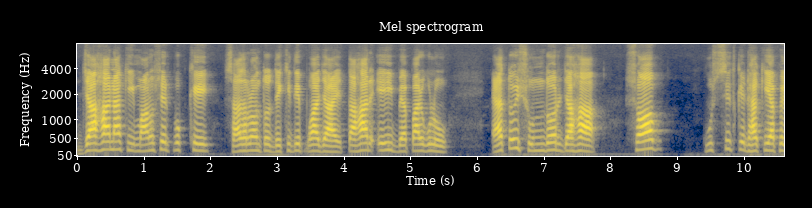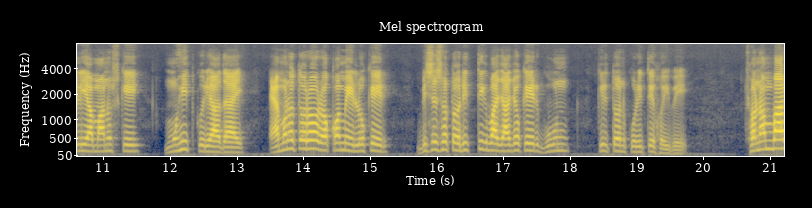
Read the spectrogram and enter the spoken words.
যাহা নাকি মানুষের পক্ষে সাধারণত দেখিতে পাওয়া যায়, তাহার এই ব্যাপারগুলো এতই সুন্দর যাহা সব কুৎসিতকে ঢাকিয়া ফেলিয়া মানুষকে মোহিত করিয়া দেয়। এমনতর রকমে লোকের, বিশেষত ঋত্বিক বা যাজকের গুণ কীর্তন করিতে হইবে। ছ নম্বর,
